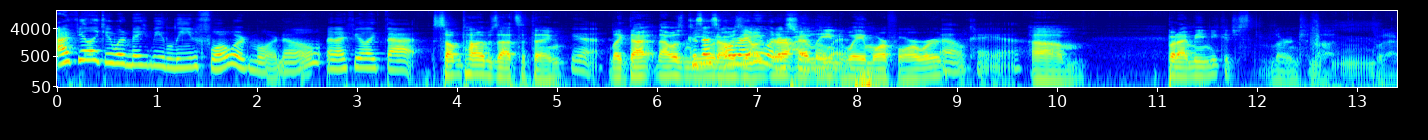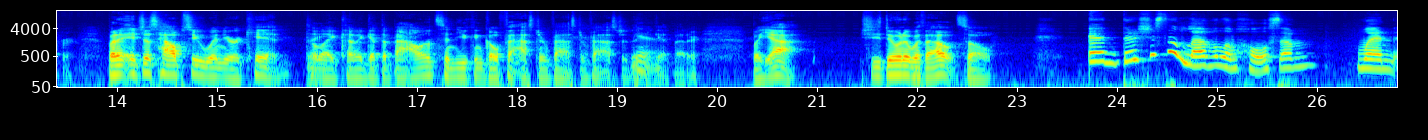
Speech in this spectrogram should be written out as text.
I feel like it would make me lean forward more, no? And I feel like that, Sometimes that's a thing. yeah. Like that that was me when I was already what I younger. I, leaned with. way more forward. Oh, okay, yeah. Um but I mean, you could just learn to not whatever. But it, it just helps you when you're a kid to Right. like kind of get the balance and you can go faster and faster and faster then Yeah. you get better. But yeah, she's doing it without, so And there's just a level of wholesome when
